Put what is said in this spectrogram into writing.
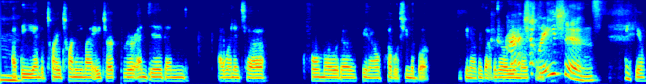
mm. at the end of 2020 my hr career ended and i went into full mode of you know publishing the book you know because that was already congratulations. Thank you.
